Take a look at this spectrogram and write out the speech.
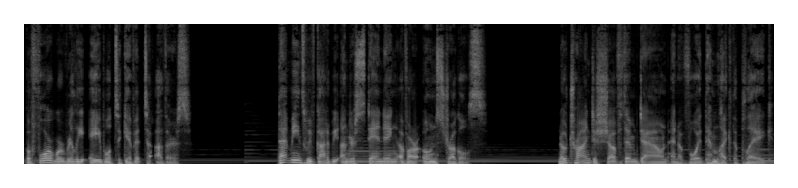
before we're really able to give it to others. That means we've got to be understanding of our own struggles. No trying to shove them down and avoid them like the plague.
